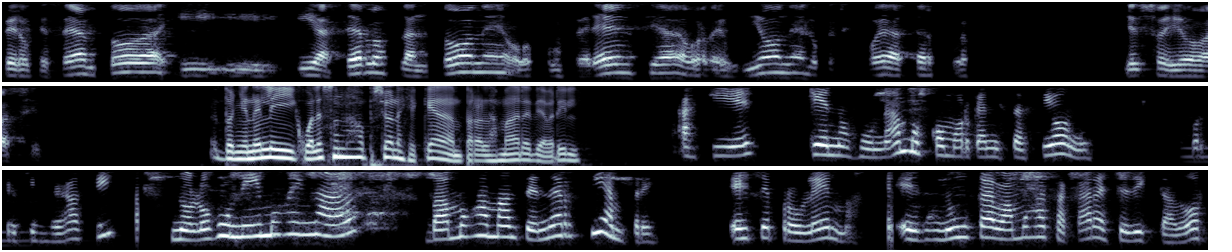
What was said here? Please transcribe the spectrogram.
pero que sean todas y, y, y, hacer los plantones o conferencias o reuniones, lo que se puede hacer pues eso yo así. Doña Nelly, ¿cuáles son las opciones que quedan para las madres de abril? Aquí es que nos unamos como organizaciones, porque si no es así, no los unimos en nada, vamos a mantener siempre este problema. Eh, nunca vamos a sacar a este dictador.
